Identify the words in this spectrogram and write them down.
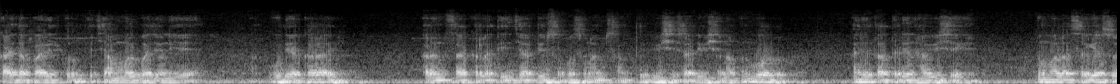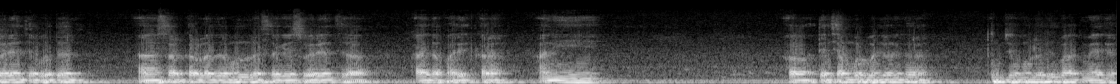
कायदा पारित करून त्याची अंमलबजावणी हे उद्या करावी. कारण सरकारला तीन चार दिवसापासून आम्ही सांगतो विशेष अधिवेशन आपण बोललो आणि तातडीने हा विषय घे तुम्हाला सगळ्या सोयऱ्यांच्याबद्दल सरकारला जर म्हणलं सगळ्या सोयऱ्यांचा कायदा पारित करा आणि त्याची अंमलबजावणी करा. तुमच्या लगेच बातम्या द्या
